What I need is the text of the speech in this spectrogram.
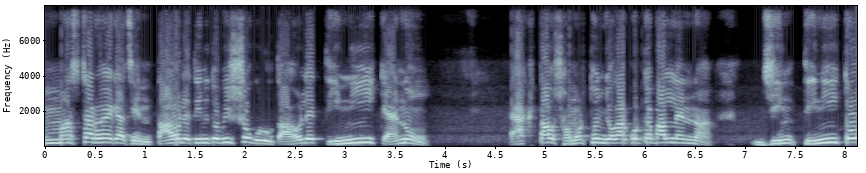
মাস্টার হয়ে গেছেন। তাহলে তিনি তো বিশ্বগুরু। তাহলে তিনি কেন একটাও সমর্থন জোগাড় করতে পারলেন না। তিনি তো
